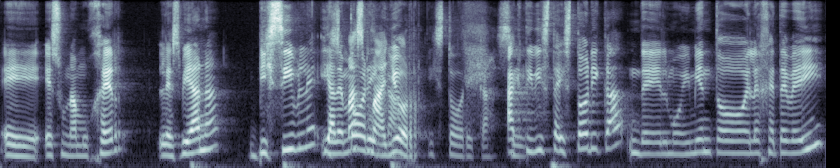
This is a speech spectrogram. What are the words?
eh, es una mujer lesbiana visible y además mayor. Histórica. Activista histórica del movimiento LGTBI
